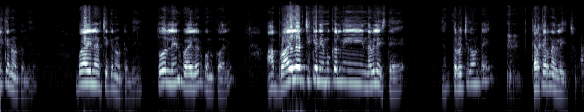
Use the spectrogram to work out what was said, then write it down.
చికెన్ ఉంటుంది. బ్రాయిలర్ చికెన్ ఉంటుంది. తోలు లేని బ్రాయిలర్ కొనుక్కోవాలి. ఆ బ్రాయిలర్ చికెన్ ఎముకల్ని నవిలేస్తే ఎంత రుచిగా ఉంటాయి? కరకర నవిలేయచ్చు.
